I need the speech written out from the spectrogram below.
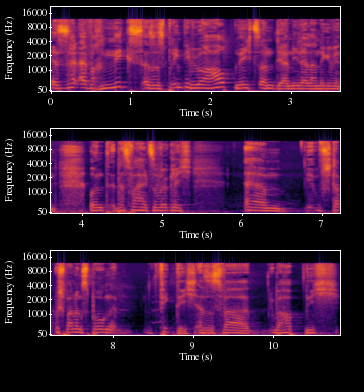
Es ist halt einfach nix. Also es bringt ihm überhaupt nichts und der Niederlande gewinnt. Und das war halt so wirklich, ähm, Spannungsbogen, fick dich. Also es war überhaupt nicht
